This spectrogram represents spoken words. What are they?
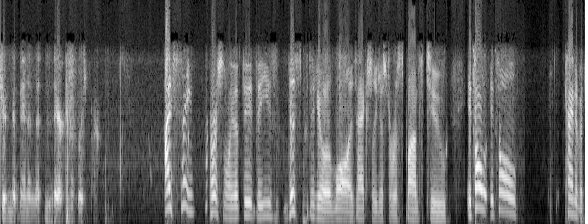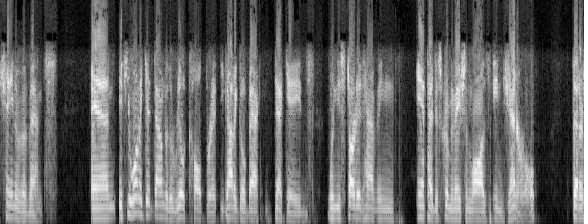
shouldn't have been in the, there in the first place. I think personally that the, these this particular law is actually just a response to it's all it's all kind of a chain of events. And if you want to get down to the real culprit, you got to go back decades when you started having anti-discrimination laws in general that are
